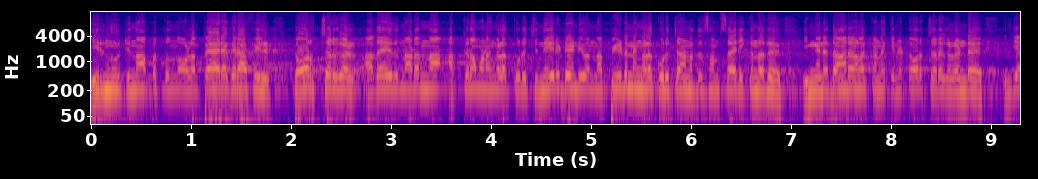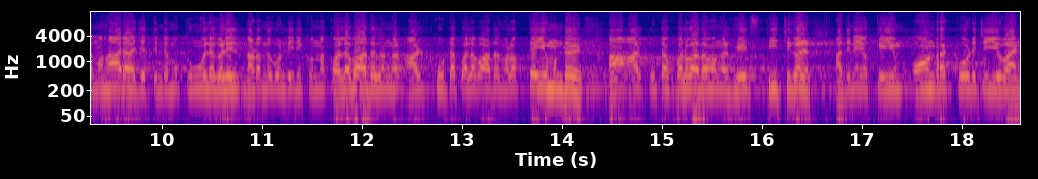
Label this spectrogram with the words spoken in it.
ഇരുന്നൂറ്റി നാൽപ്പത്തൊന്നോളം പാരഗ്രാഫിൽ ടോർച്ചറുകൾ അതായത് നടന്ന ആക്രമണങ്ങളെ കുറിച്ച് നേരിടേണ്ടി വന്ന പീഡനങ്ങളെ കുറിച്ചാണ് അത് സംസാരിക്കുന്നത്. ഇങ്ങനെ ധാരാളക്കണക്കിന് ടോർച്ചറുകളുണ്ട്. ഇന്ത്യ മഹാരാജ്യത്തിന്റെ മുക്കുമൂലകളിൽ നടന്നുകൊണ്ടിരിക്കുന്ന കൊലപാതകങ്ങൾ ആൾക്കൂട്ട കൊലപാതകങ്ങളൊക്കെയുമുണ്ട്. ആ ആൾക്കൂട്ട കൊലപാതകങ്ങൾ ഹേറ്റ് സ്പീച്ചുകൾ അതിനെയൊക്കെയും ഓൺ റെക്കോർഡ് ചെയ്യുവാൻ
